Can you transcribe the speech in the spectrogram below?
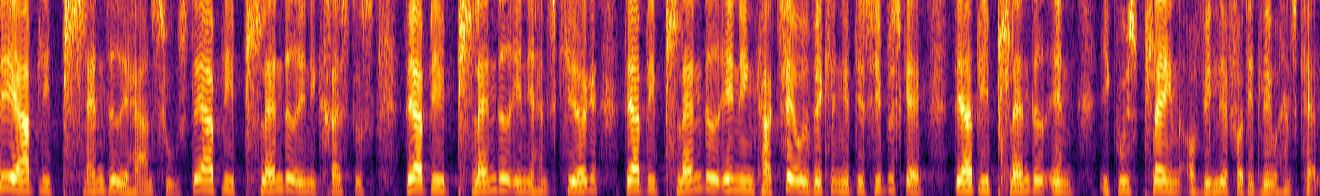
det er at blive plantet i Herrens hus. Det er at blive plantet ind i Kristus. Det er at blive plantet ind i hans kirke. Det er at blive plantet ind i en karakterudvikling, et discipleskab. Det er at blive plantet ind i Guds plan og vilje for dit liv, hans kald.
